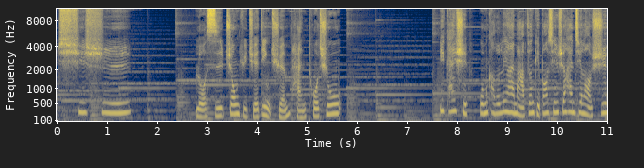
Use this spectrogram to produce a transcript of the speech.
其实，罗斯终于决定全盘托出。一开始，我们考了恋爱马芬给包先生和季老师，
